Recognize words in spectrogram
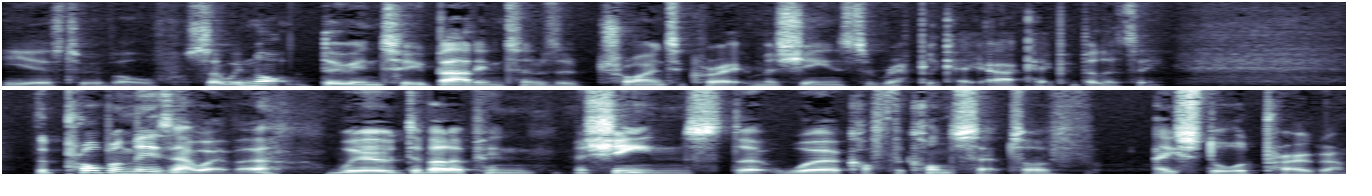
years to evolve. So we're not doing too bad in terms of trying to create machines to replicate our capability. The problem is, however, we're developing machines that work off the concept of a stored program.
